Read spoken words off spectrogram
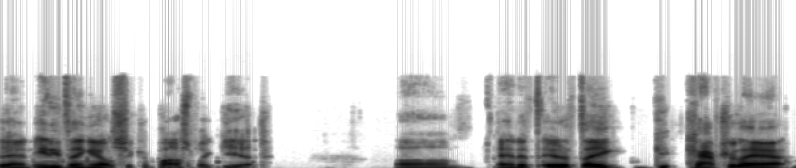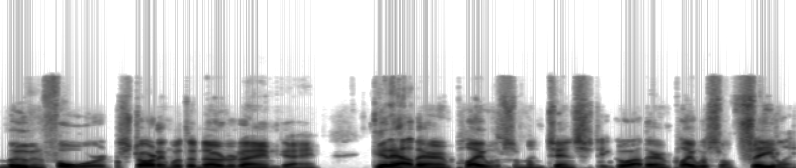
than anything else it could possibly get. Um, and if if they get, capture that moving forward, starting with the Notre Dame game, get out there and play with some intensity. Go out there and play with some feeling.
